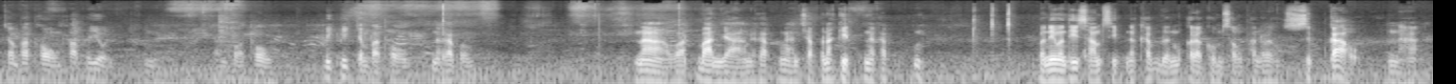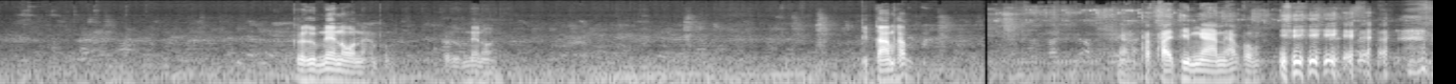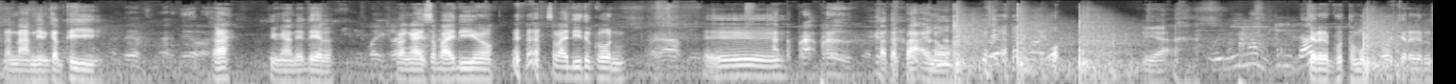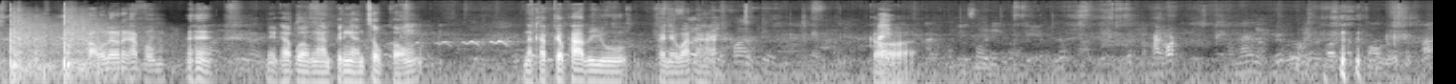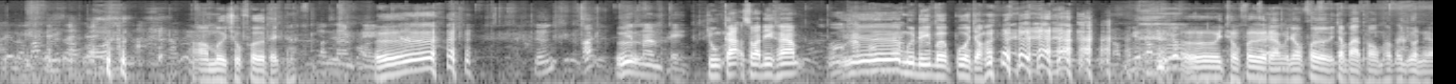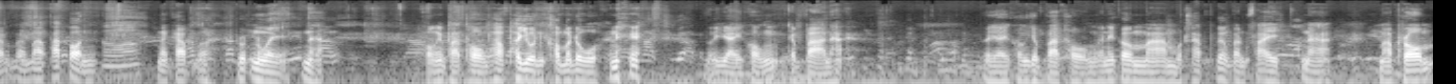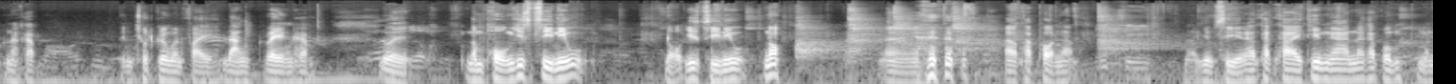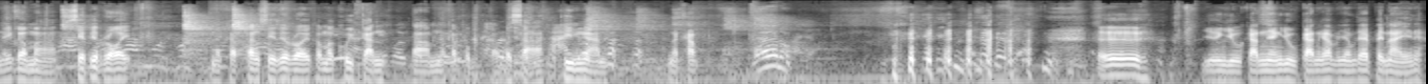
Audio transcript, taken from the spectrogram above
จำปาทองภาพยนตร์จำปาทองบิ๊กบิ๊กจำปาทองนะครับผมหน้าวัดบ้านยางนะครับ งานฉับพนกิจนะครับ วันนี้วันที่ 30 นะครับ เดือนมกราคม2519 นะฮะกระหึ่มแน่นอนนะครับผมกระหึ่มแน่นอน ติดตามครับอ่าทักทายทีมงานนะครับผม นานๆเห็นกันทีเดี๋ยวเดี๋ยวอะทีมงานเดดเดลว่าไงสบายดีเนาะสบายดีทุกคนครับเออขัดตะประเปรือคาตะปะไอโนเนี่ยโอ้ยมีน้ำพุ่งดัเจริญพุทธมงคลโอ้เจริญเผาแล้วนะครับ ผมเนี่ยครับก็งานเป็นงานศพของนะครับ เจ้าภาพไปอยู่ภายในวัดนะฮะก็ทางรถ เอามือโชเฟอร์แต่มันมันเพลงเออถึงเออมันเพลงจุงกะสวัสดีครับโอ้เอครับผมอมือดีเบิกปัวจ่องเออโชเฟอร์นะครับโชเฟอร์จำปาทองภาพยนตร์นะครับมามาพักผ่อนอ๋อนะครับเอ่อรถหน่วยนะฮะของไอ้ผาทองภาพยนตร์คอมมานโดนี่หน่วยใหญ่ของจำปานะฮะ หน่วยใหญ่ของจำปาทองอันนี้ก็มาหมดครับเครื่องปั่นไฟนะฮะมาพร้อมนะครับ เป็นชุดเครื่องปั่นไฟดังแรงนะครับ ด้วยลำโพง 24 นิ้วดอก24 นิ้วเนาะเออเอาพักผ่อนนะครับยี่สิบสี่ยี่สี่นะครับทักทายทีมงานนะครับ ผมวันนี้ก็มาเสร็จเรียบร้อยนะครับ ตั้งเสร็จเรียบร้อยก็มาคุยกันตามนะครับ ผมตามภาษาทีมงานนะครับ เออหนูเออยังอยู่กันยังอยู่กันครับยังไม่ได้ไปไหนเนี่ย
